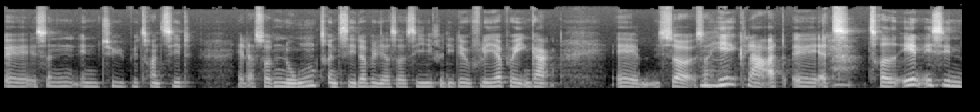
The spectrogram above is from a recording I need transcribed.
øh, sådan en type transit, eller sådan nogle transitter, vil jeg så sige, fordi det er jo flere på én gang. Øhm, så, så helt klart øh, at træde ind i sin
